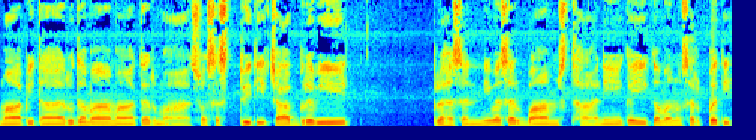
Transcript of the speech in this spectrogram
मा पिता रुदमा मातर्मा स्वसस्त्विति चाब्रवीत्। प्रहसन्निव सर्वां स्थानेकैकमनुसर्पति।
